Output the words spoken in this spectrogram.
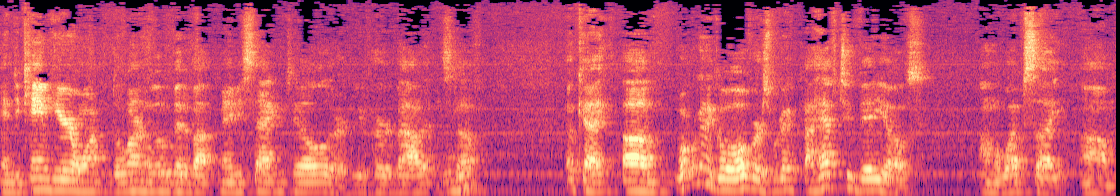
And you came here wanting to learn a little bit about maybe Stack and Tilt, or you've heard about it and Mhm. stuff. Okay, um, what we're going to go over is we're going. I have two videos on the website um,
